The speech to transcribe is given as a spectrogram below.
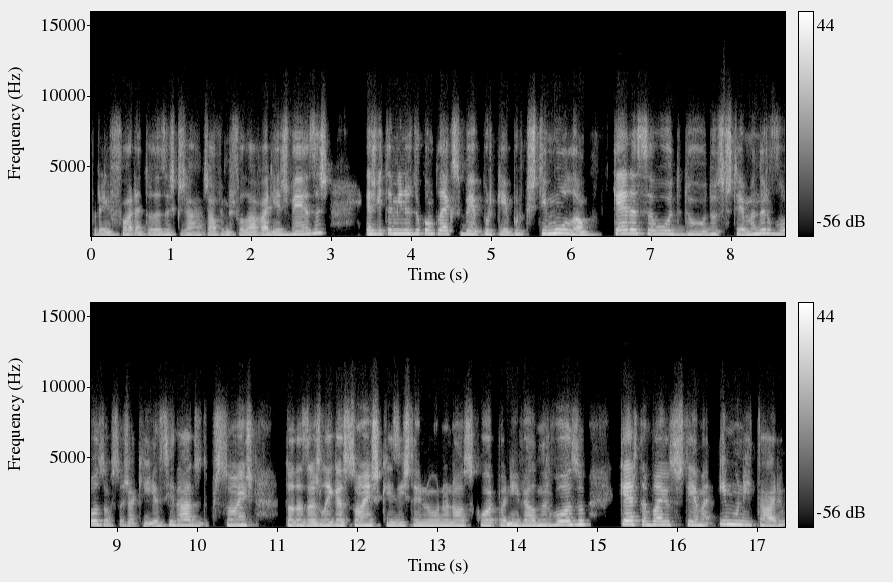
por aí fora, todas as que já, já ouvimos falar várias vezes, as vitaminas do complexo B, porquê? Porque estimulam quer a saúde do, do sistema nervoso, ou seja, aqui ansiedades, depressões, todas as ligações que existem no, no, nosso corpo a nível nervoso, quer também o sistema imunitário,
